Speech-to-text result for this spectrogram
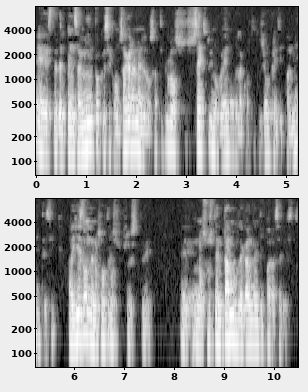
este, del pensamiento que se consagran en los artículos sexto y noveno de la Constitución principalmente, ¿sí? ahí es donde nosotros este, eh, nos sustentamos legalmente para hacer esto.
